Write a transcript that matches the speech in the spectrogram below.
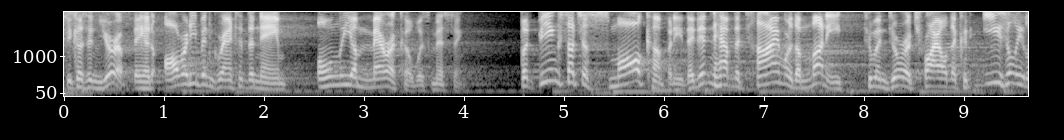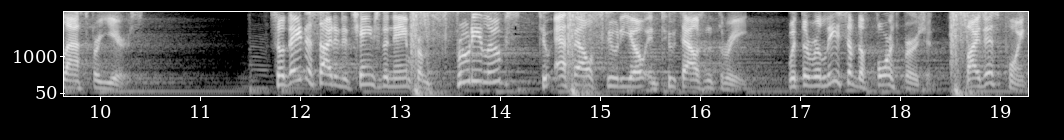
because in Europe they had already been granted the name Only America was missing. But being such a small company, they didn't have the time or the money to endure a trial that could easily last for years. So they decided to change the name from Fruity Loops to FL Studio in 2003. with the release of the fourth version. By this point,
